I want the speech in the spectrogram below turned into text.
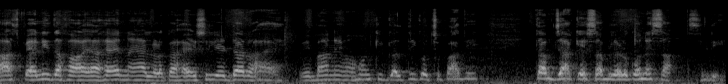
आज पहली दफ़ा आया है, नया लड़का है, इसलिए डर रहा है। विभा ने मोहन की गलती को छुपा दी, तब जाके सब लड़कों ने सांस ली।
